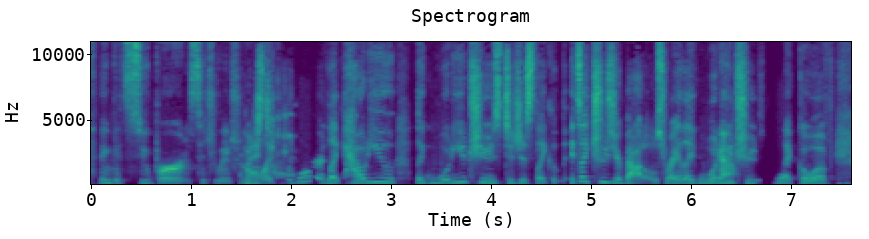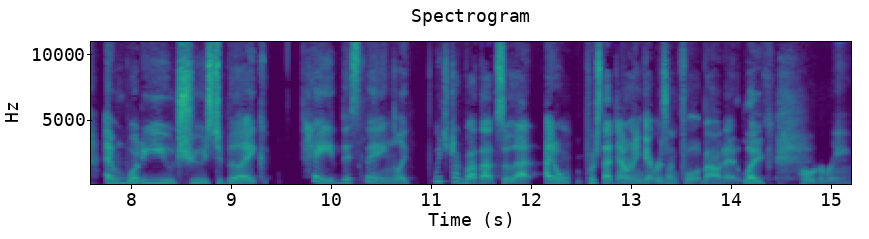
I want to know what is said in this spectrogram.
I think it's super But situational. it's Like hard. Like, how do you like? What do you choose to just like? It's like choose your battles, right? Like, what do you choose to let go of, and what do you choose to be like? Hey, this thing, like, we should talk about that so that I don't push that down and get resentful about it. Like, totally.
